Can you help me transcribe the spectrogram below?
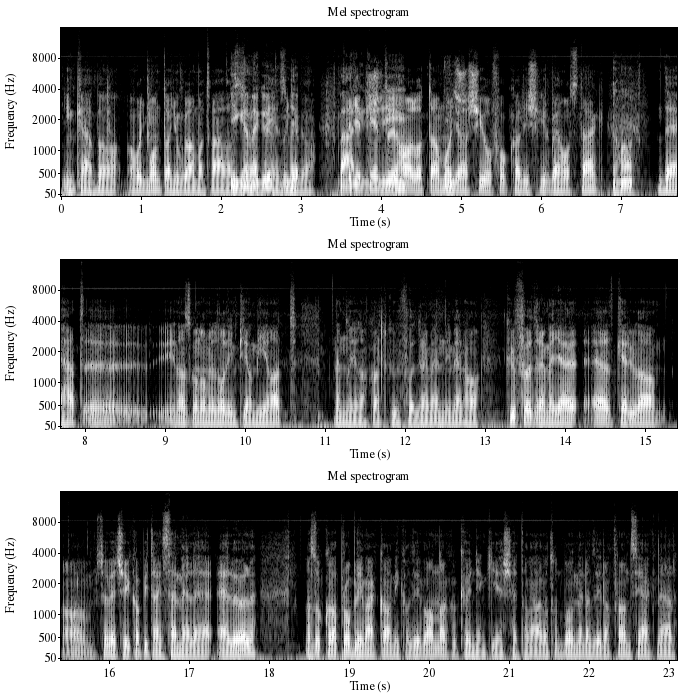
inkább, a, ahogy mondta, a nyugalmat választja Igen, meg a pénz, meg a... Párizsi... Egyébként hallottam, hogy a siófokkal is hírbe hozták, Aha. de hát én azt gondolom, hogy az olimpia miatt nem nagyon akart külföldre menni, mert ha külföldre megy, el, elkerül a, a szövetségi kapitány szemele elől, azokkal a problémákkal, amik azért vannak, a könnyen kieshet a válogatottból, mert azért a franciáknál,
